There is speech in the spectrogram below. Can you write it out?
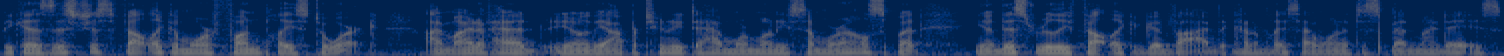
because this just felt like a more fun place to work. I might have had, you know, the opportunity to have more money somewhere else, but you know, this really felt like a good vibe, the kind of place I wanted to spend my days.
